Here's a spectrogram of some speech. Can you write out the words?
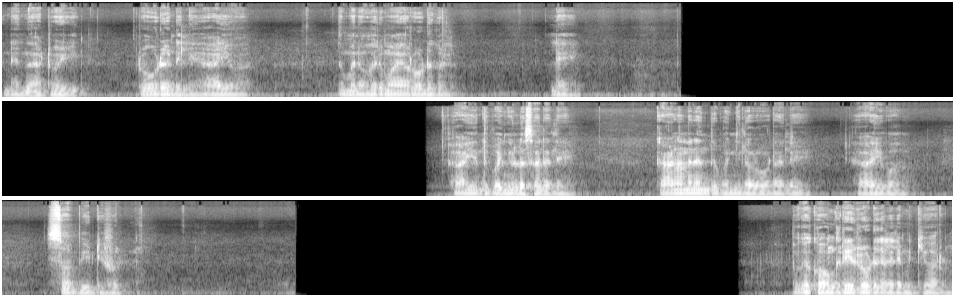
എന്റെ നാട്ടുവഴി റോഡ് കണ്ടില്ലേ? ആയോ? ഇത് മനോഹരമായ റോഡുകൾ അല്ലേ ഹായ് എന്ത് ഭംഗിയുള്ള സ്ഥലമല്ലേ? കാണാൻ എന്ത് ഭംഗിയുള്ള റോഡല്ലേ? ഹായ് വാ. സോ ബ്യൂട്ടിഫുൾ ഇപ്പോൾ കോൺക്രീറ്റ് റോഡുകളല്ലേ മിക്കവാറും?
